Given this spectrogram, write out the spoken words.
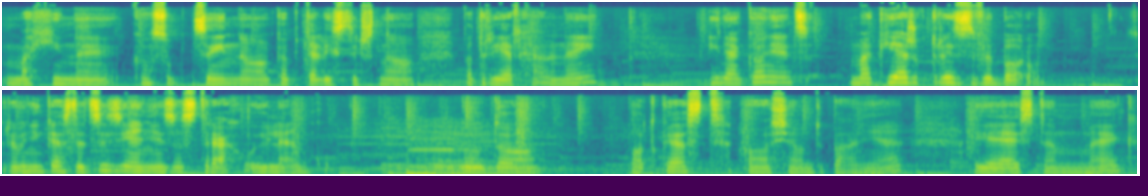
machiny konsumpcyjno-kapitalistyczno-patriarchalnej. I na koniec makijaż, który jest z wyboru które wynika z decyzji, a nie ze strachu i lęku. Był to podcast o dbanie. Ja jestem Meg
